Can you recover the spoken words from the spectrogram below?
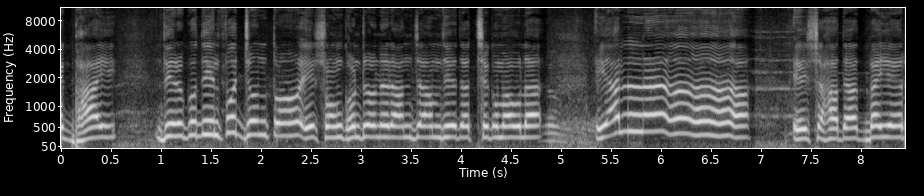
এক ভাই, দীর্ঘদিন পর্যন্ত এই সংগঠনের আঞ্জাম দিয়ে যাচ্ছে গো মাওলা। এ আল্লাহ, এই শাহাদাত ভাইয়ের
